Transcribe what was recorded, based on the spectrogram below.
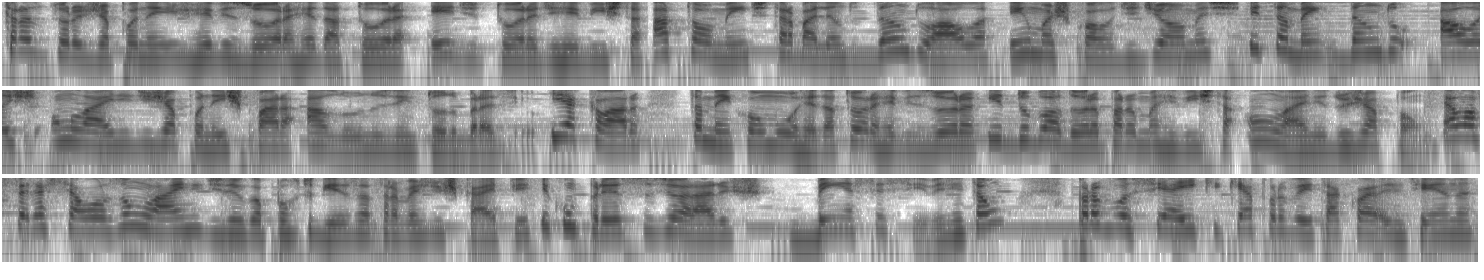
Tradutora de japonês, revisora, redatora, editora de revista, atualmente trabalhando dando aula em uma escola de idiomas e também dando aulas online de japonês para alunos em todo o Brasil. E é claro, também como redatora, revisora e dubladora para uma revista online do Japão. Ela oferece aulas online de língua portuguesa através do Skype e com preços e horários bem acessíveis. Então, para você aí que quer aproveitar a quarentena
